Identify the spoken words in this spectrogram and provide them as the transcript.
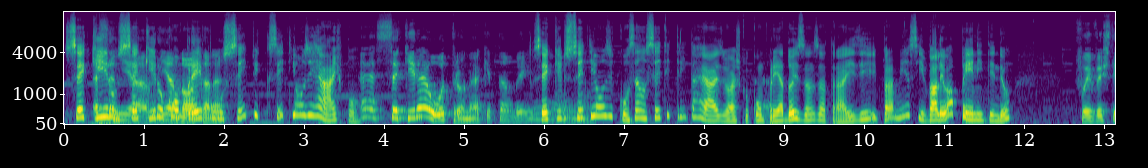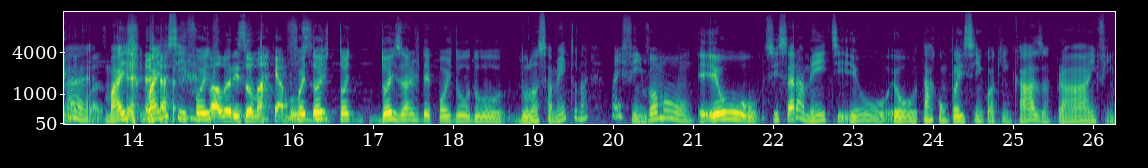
Sekiro, Essa é minha- Sekiro eu minha comprei nota, por né? 100 e- 111 reais, pô. É, Sekiro é outro, né? Que também. não- Sekiro 111 conto, são 130 reais, eu acho que eu comprei há dois anos atrás. E pra mim, assim, valeu a pena, entendeu? Foi investimento É, quase. mas, mas assim, foi, Valorizou mais que a bolsa. foi dois, dois, dois anos depois do, do, do lançamento, né? Mas enfim, vamos. Eu, sinceramente, eu, eu tava com o Play 5 aqui em casa pra, enfim,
